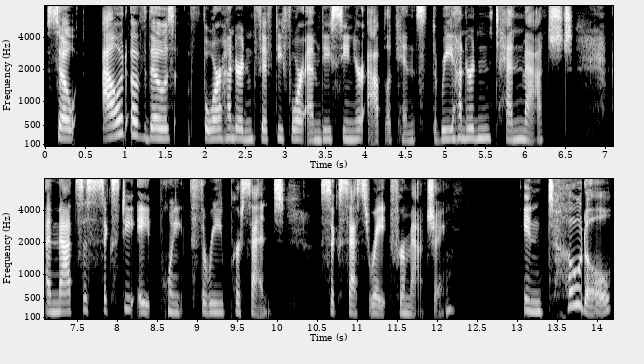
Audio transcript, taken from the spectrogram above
So out of those 454 MD senior applicants, 310 matched, and that's a 68.3% success rate for matching. In total,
